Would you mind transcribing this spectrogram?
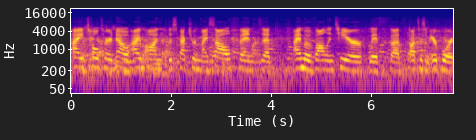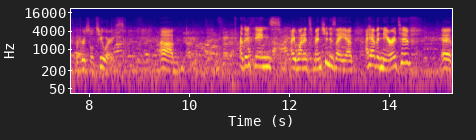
I told her, no, I'm on the spectrum myself, and uh, I'm a volunteer with uh, Autism Airport rehearsal tours. Um, other things I wanted to mention is I, uh, I have a narrative uh,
